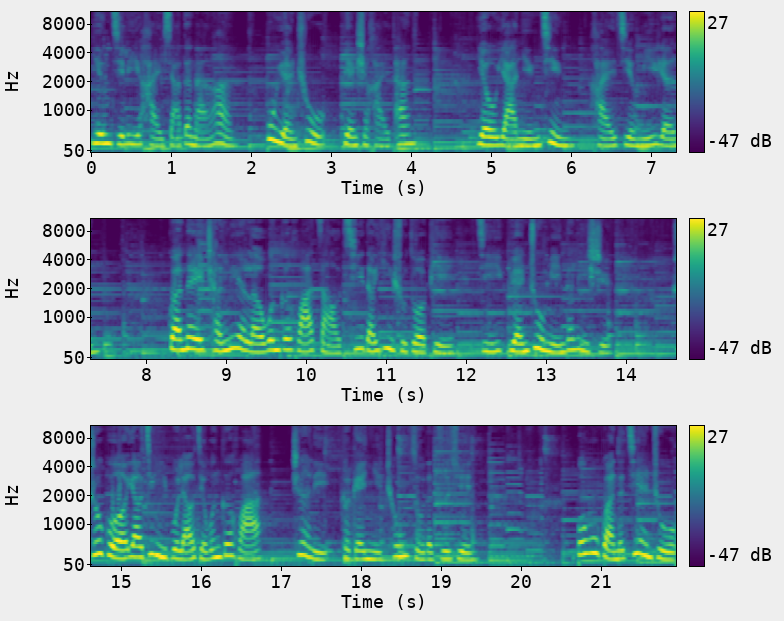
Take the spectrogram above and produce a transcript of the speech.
英吉利海峡的南岸，不远处便是海滩，优雅宁静，海景迷人。馆内陈列了温哥华早期的艺术作品及原住民的历史。如果要进一步了解温哥华，这里可给你充足的资讯。博物馆的建筑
